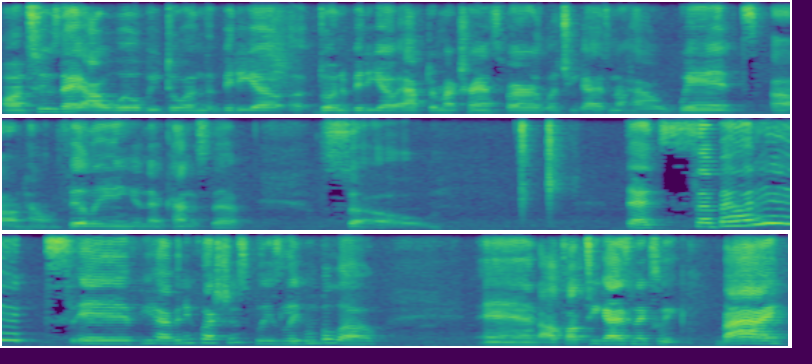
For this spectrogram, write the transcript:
On Tuesday, I will be doing the video, uh, doing a video after my transfer, let you guys know how it went, um, how I'm feeling, and that kind of stuff. So, that's about it. If you have any questions, please leave them below. And I'll talk to you guys next week. Bye.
